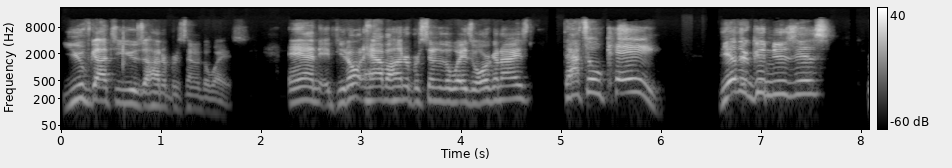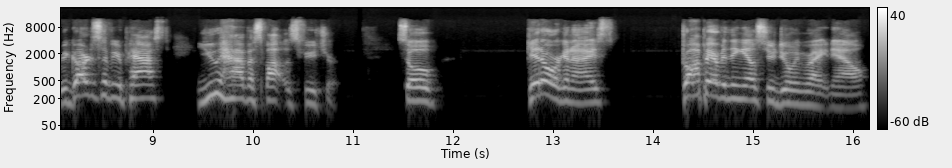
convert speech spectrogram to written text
you've got to use 100% of the ways. And if you don't have 100% of the ways organized, that's okay. The other good news is, regardless of your past, you have a spotless future. So get organized, drop everything else you're doing right now,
